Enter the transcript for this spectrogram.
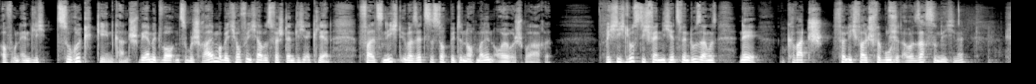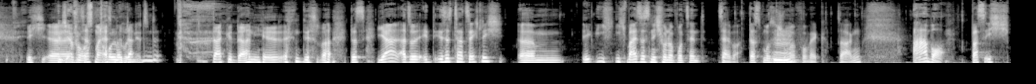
auf unendlich zurückgehen kann. Schwer mit Worten zu beschreiben, aber ich hoffe, ich habe es verständlich erklärt. Falls nicht, übersetzt es doch bitte nochmal in eure Sprache. Richtig lustig fände ich jetzt, wenn du sagen musst, nee, Quatsch, völlig falsch vermutet, aber sagst du nicht, ne? Ich, äh, ich, einfach ich sag mal erstmal da, danke Daniel. Das war das ja, also ist es tatsächlich ähm, ich, ich weiß es nicht 100% selber. Das muss ich mhm. schon mal vorweg sagen. Aber was ich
